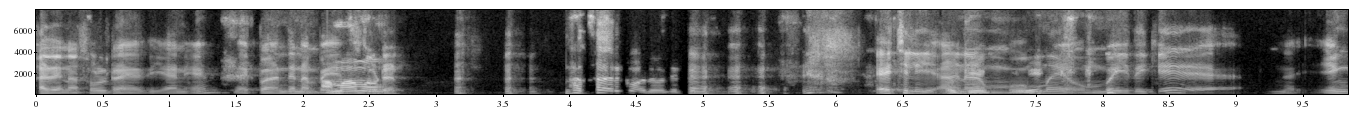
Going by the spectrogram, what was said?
அதை நான் சொல்றேன் அது ஏன்னு இப்ப வந்து நம்ம ஸ்டூடெண்ட் இருக்கும். அது வந்துட்டு. ஆக்சுவலி ஆனா உண்மை உண்மை இதுக்கே எங்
